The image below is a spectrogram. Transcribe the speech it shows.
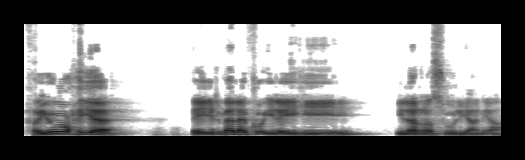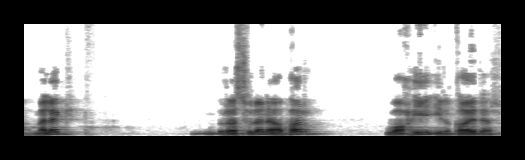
Feyuhiye Eyl meleku ileyhi ile Resul yani ya. Melek Resul'e ne yapar? Vahyi ilka eder.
